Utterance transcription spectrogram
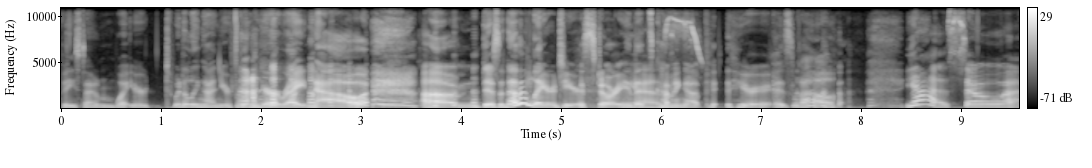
based on what you're twiddling on your finger right now, um, there's another layer to your story that's coming up here as well. Yeah. So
